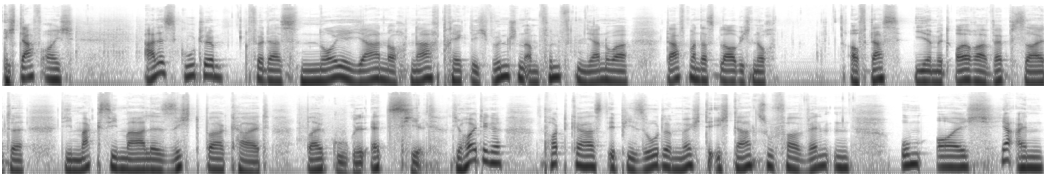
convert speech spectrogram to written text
Ich darf euch alles Gute für das neue Jahr noch nachträglich wünschen. Am 5. Januar darf man das, glaube ich, noch auf dass ihr mit eurer Webseite die maximale Sichtbarkeit bei Google erzielt. Die heutige Podcast-Episode möchte ich dazu verwenden, um euch ja ein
